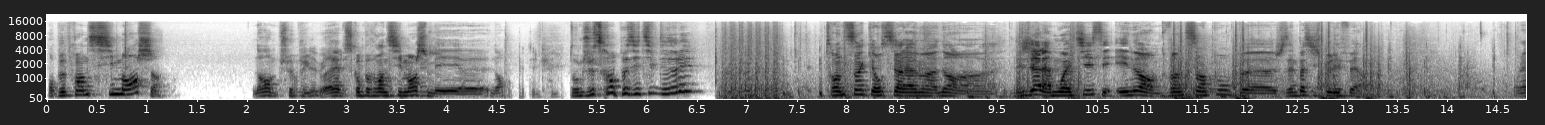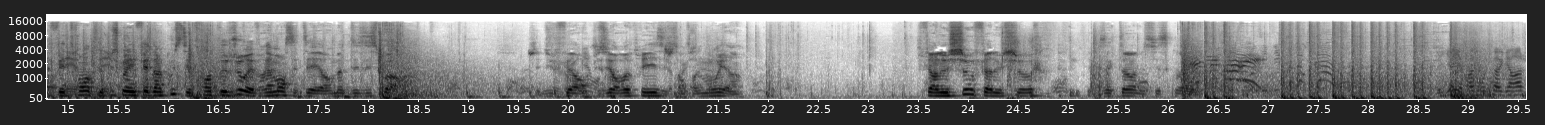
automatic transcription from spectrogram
On peut prendre 6 manches. Non, je peux plus. Ouais, parce qu'on peut prendre 6 manches, mais euh, non. Donc je serai en positif, désolé. 35 et on se serre la main. Non, euh, déjà la moitié c'est énorme. 25 pompes, euh, je sais même pas si je peux les faire. On a fait 30, le plus qu'on avait fait d'un coup c'était 30 le jour et vraiment c'était en mode désespoir. Dû le faire en plusieurs reprises et j'étais en train de mourir. Faire le show, faire le show. Exactement, monsieur Squad. Les gars, y'a pas de rota garage.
